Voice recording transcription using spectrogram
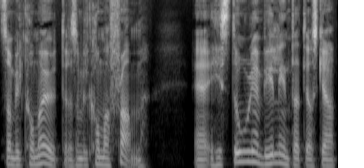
som vill komma ut eller som vill komma fram. Eh, historien vill inte att jag ska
